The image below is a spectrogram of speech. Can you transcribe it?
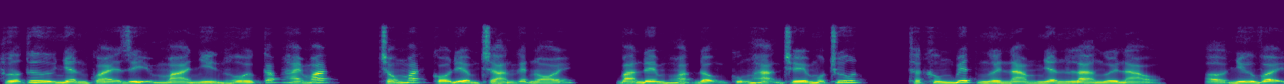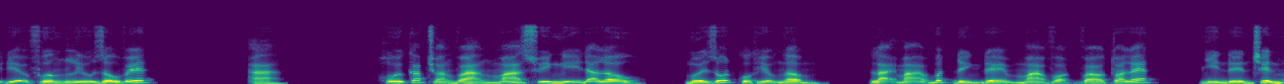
hứa tư nhân quái dị mà nhìn hôi cắp hai mắt, trong mắt có điểm chán ghét nói, ban đêm hoạt động cũng hạn chế một chút, thật không biết người nam nhân là người nào, ở như vậy địa phương lưu dấu vết. A. hôi cắp choáng váng mà suy nghĩ đã lâu, mới rốt cuộc hiểu ngầm, lại mã bất đình đề mà vọt vào toilet, nhìn đến trên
